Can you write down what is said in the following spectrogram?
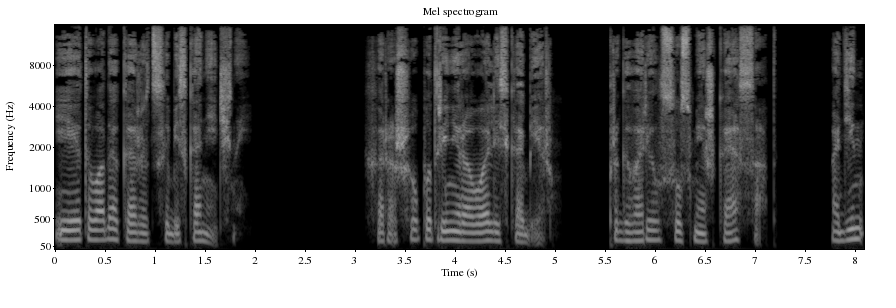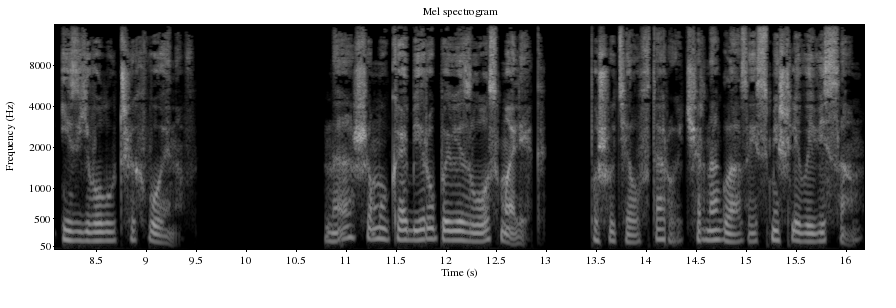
И эта вода кажется бесконечной. Хорошо потренировались, Кабир. — проговорил с усмешкой Асад, один из его лучших воинов. «Нашему Кабиру повезло с Малек», — пошутил второй, черноглазый, смешливый весам.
